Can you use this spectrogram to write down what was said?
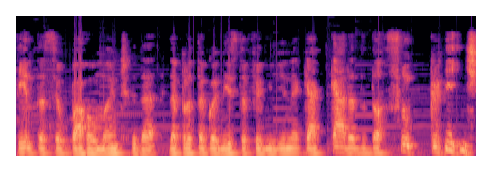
tenta ser o par romântico da, da protagonista feminina, que é a cara do Dawson Creed.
